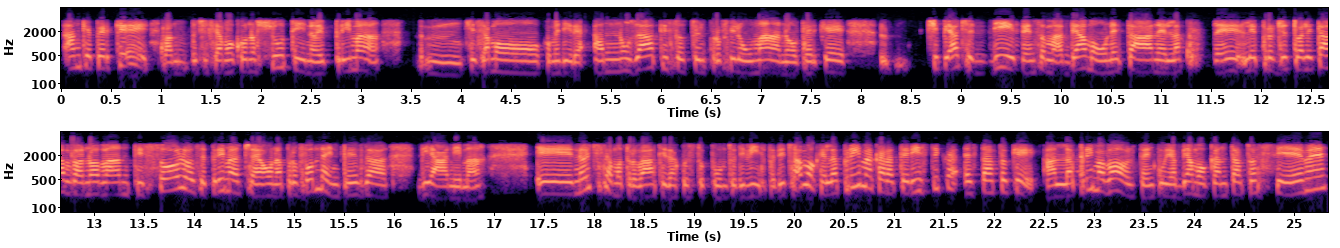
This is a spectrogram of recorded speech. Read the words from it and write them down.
anche perché quando ci siamo conosciuti noi prima ci siamo, come dire, annusati sotto il profilo umano perché ci piace dire, insomma, abbiamo un'età nella quale le progettualità vanno avanti solo se prima c'è una profonda intesa di anima e noi ci siamo trovati da questo punto di vista. Diciamo che la prima caratteristica è stato che alla prima volta in cui abbiamo cantato assieme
